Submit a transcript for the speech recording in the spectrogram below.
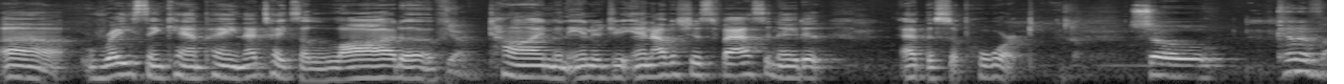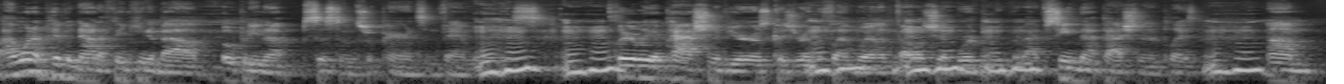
uh, race and campaign, that takes a lot of Yeah. time and energy. And I was just fascinated at the support. So, kind of, I want to pivot now to thinking about opening up systems for parents and families. Mm-hmm, Clearly, a passion of yours because you're in the Flamboyant Fellowship. Where I've seen that passion in place. Mm-hmm. Um,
